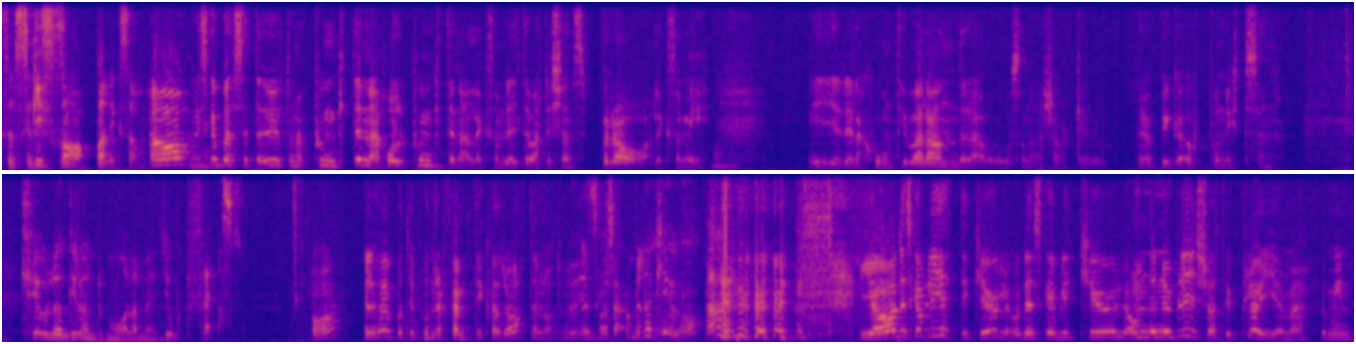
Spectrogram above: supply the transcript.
Så ska ni skiss. skapa liksom. Ja, vi ska börja sätta ut de här punkterna, hållpunkterna, liksom, lite vart det känns bra liksom, i, Mm. i relation till varandra och, och sådana här saker. Och börja bygga upp på nytt sen. Kul att grundmåla med jordfräs. Ja, eller hur? På typ 150 kvadrat eller något. Men det är bara så här- kul. Ja, det ska bli jättekul och det ska bli kul om det nu blir så att vi plöjer med. För min,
